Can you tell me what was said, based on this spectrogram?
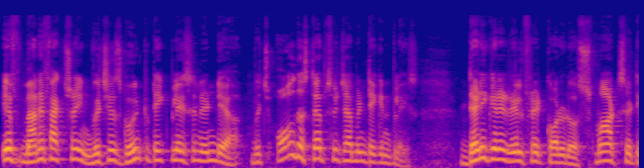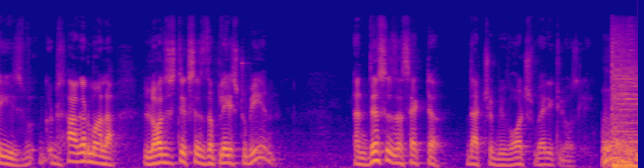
if manufacturing, which is going to take place in India, which all the steps which have been taken place, dedicated rail freight corridors, smart cities, Sagarmala, logistics is the place to be in. And this is a sector that should be watched very closely.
